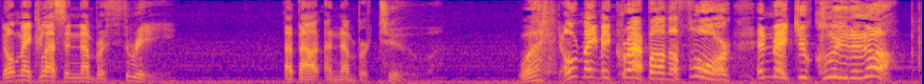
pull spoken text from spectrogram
Don't make lesson number three about a number two. What? Don't make me crap on the floor and make you clean it up!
